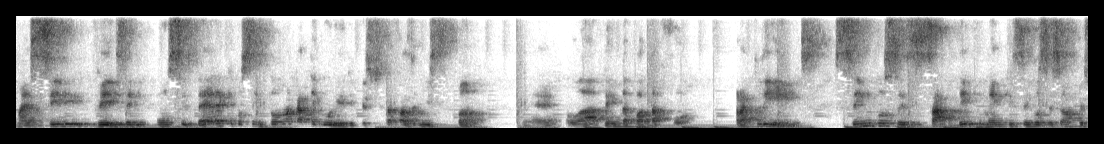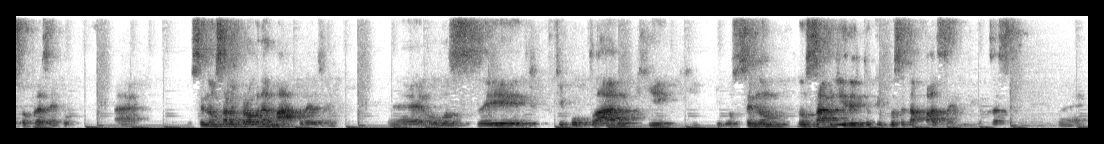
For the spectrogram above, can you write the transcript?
Mas se ele vê, se ele considera que você entrou numa categoria de pessoas que está fazendo spam né, lá dentro da plataforma para clientes, sem você saber como é que, sem você ser uma pessoa, por exemplo, ah, você não sabe programar, por exemplo, né, ou você ficou claro que, que, que, você não, não sabe direito o que você está fazendo, digamos assim. Né?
